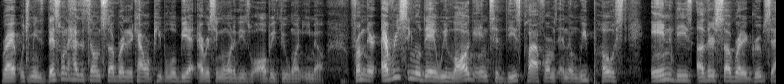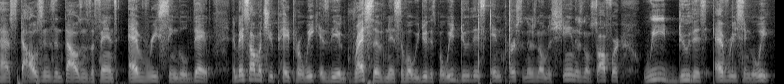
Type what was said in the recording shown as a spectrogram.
right? Which means this one has its own subreddit account where people will be at every single one of these will all be through one email. From there, every single day we log into these platforms and then we post in these other subreddit groups that has thousands and thousands of fans every single day. And based on how much you pay per week is the aggressiveness of what we do this. But we do this in person. There's no machine. There's no software. We do this every single week.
